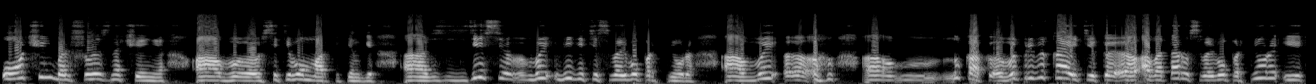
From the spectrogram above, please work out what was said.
очень большое значение а, в сетевом маркетинге. А, здесь вы видите своего партнера. А, вы, а, а, ну как, вы привыкаете к аватару своего партнера, и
